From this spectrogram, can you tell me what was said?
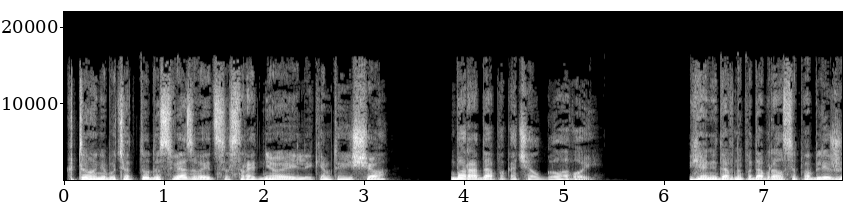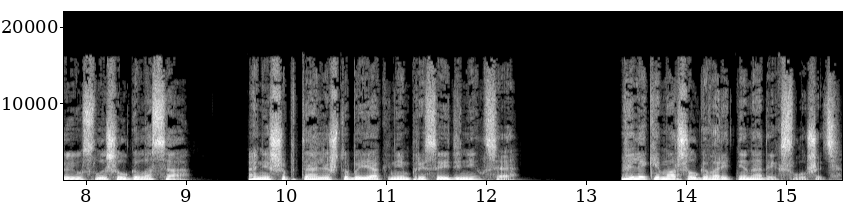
Кто-нибудь оттуда связывается с роднёй или кем-то еще?» Борода покачал головой. Я недавно подобрался поближе и услышал голоса. Они шептали, чтобы я к ним присоединился. Великий маршал говорит, не надо их слушать.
